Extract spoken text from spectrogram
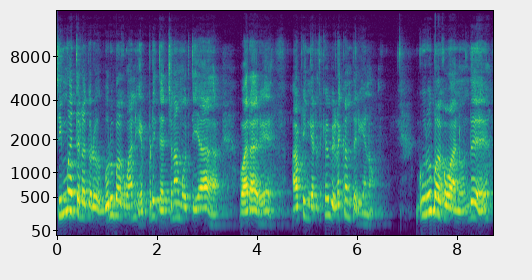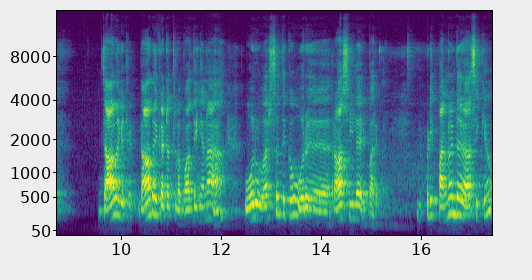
சிம்மத்தில் இருக்கிற குரு பகவான் எப்படி தட்சிணாமூர்த்தியாக வராரு அப்படிங்கிறதுக்கு விளக்கம் தெரியணும். குரு பகவான் வந்து ஜாதகத்து ஜாதக கட்டத்தில் பார்த்திங்கன்னா ஒரு வருஷத்துக்கு ஒரு ராசியில் இருப்பார். இப்படி பன்னெண்டு ராசிக்கும்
